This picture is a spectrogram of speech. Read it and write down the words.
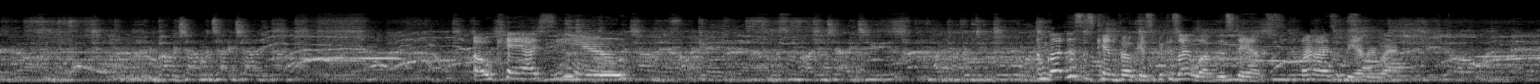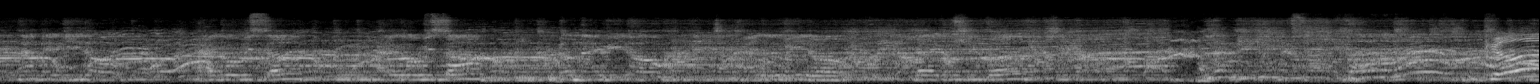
Okay, I see you. I'm glad this is Ken focused because I love this dance. My eyes would be everywhere. Go! Yes.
